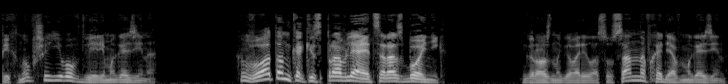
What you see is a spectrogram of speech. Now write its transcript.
впихнувший его в двери магазина. «Вот он как исправляется, разбойник!» — грозно говорила Сусанна, входя в магазин.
